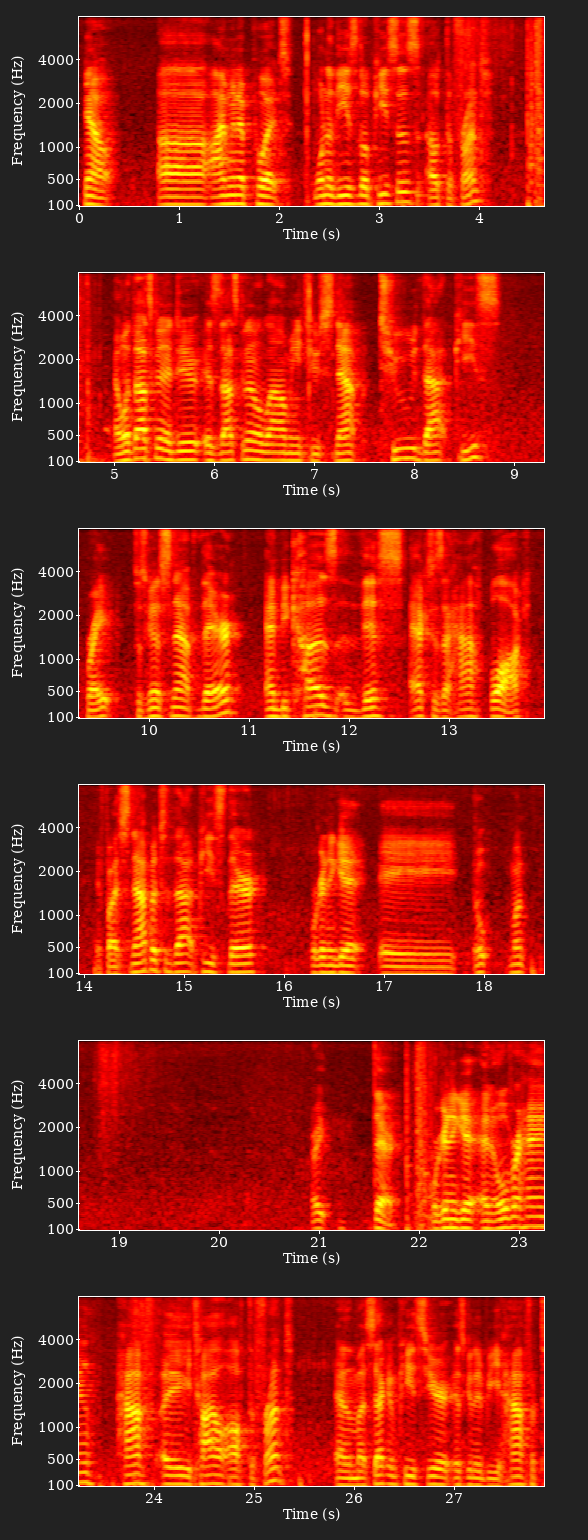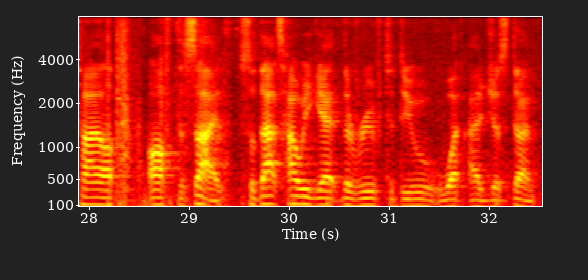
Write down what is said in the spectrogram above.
Now, uh, I'm gonna put one of these little pieces out the front. And what that's gonna do is that's gonna allow me to snap to that piece, right? So it's gonna snap there. And because this X is a half block, if I snap it to that piece there, we're gonna get a, oh, come on. Right there. We're gonna get an overhang, half a tile off the front, and my second piece here is going to be half a tile off the side. So that's how we get the roof to do what I just done.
